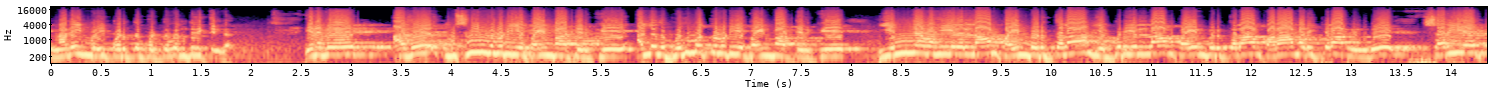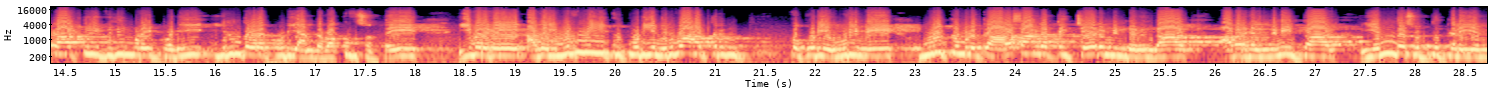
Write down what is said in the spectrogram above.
நடைமுறைப்படுத்தப்பட்டு வந்திருக்கின்றது. எனவே அது முஸ்லிம்களுடைய பயன்பாட்டிற்கு அல்லது பொதுமக்களுடைய பயன்பாட்டிற்கு என்ன வகையிலெல்லாம் பயன்படுத்தலாம் எப்படியெல்லாம் பயன்படுத்தலாம் பராமரிக்கலாம் என்று சரிய காட்டி விதிமுறைப்படி இருந்து வரக்கூடிய அந்த வக்கும் சொத்தை இவர்கள் அதை நிர்ணயிக்கக்கூடிய நிர்வாகத்திற்கு இருக்கக்கூடிய உரிமை முழுக்க முழுக்க அரசாங்கத்தை சேரும் என்றிருந்தால் அவர்கள் நினைத்தால் எந்த சொத்துக்களையும்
